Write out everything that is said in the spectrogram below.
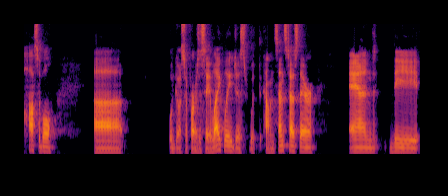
possible. Uh, would go so far as to say likely, just with the common sense test there. And the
